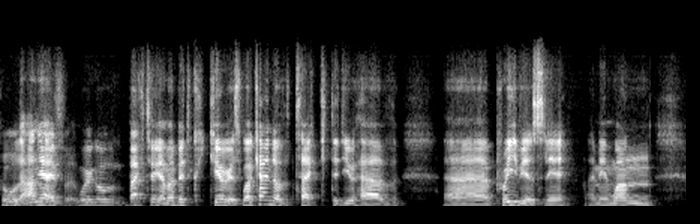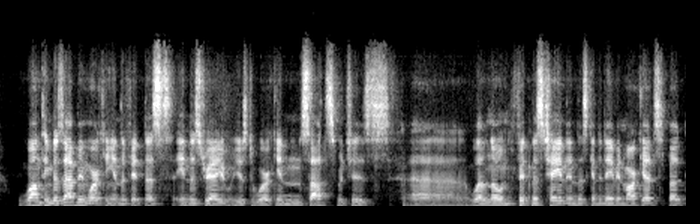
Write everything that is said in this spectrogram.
Cool. Anja, if we go back to you, I'm a bit curious. What kind of tech did you have uh, previously? I mean, one one thing because I've been working in the fitness industry. I used to work in SATS, which is a uh, well-known fitness chain in the Scandinavian markets, but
